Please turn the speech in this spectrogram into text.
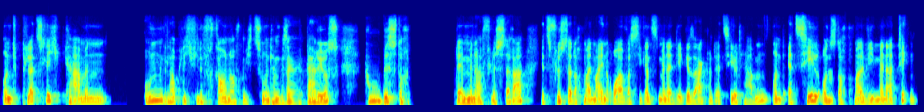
Und plötzlich kamen unglaublich viele Frauen auf mich zu und haben gesagt, Darius, du bist doch der Männerflüsterer. Jetzt flüster doch mal in mein Ohr, was die ganzen Männer dir gesagt und erzählt haben und erzähl uns doch mal, wie Männer ticken.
